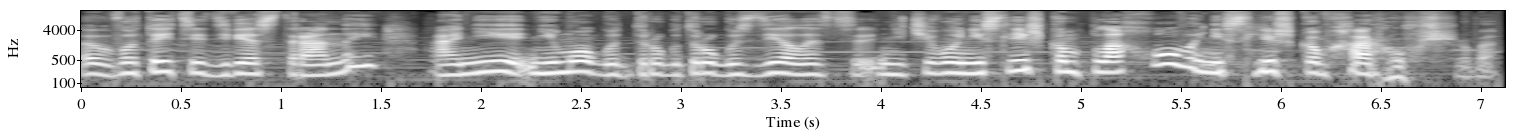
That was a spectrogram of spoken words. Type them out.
э, вот эти две страны, они не могут друг другу сделать ничего не слишком плохого, не слишком хорошего.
